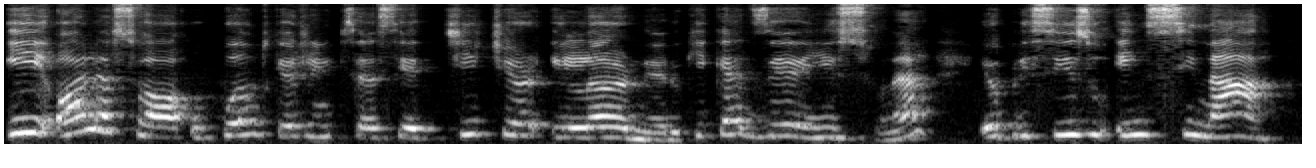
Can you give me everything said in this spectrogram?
E olha só o quanto que a gente precisa ser teacher e learner. O que quer dizer isso, né? Eu preciso ensinar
